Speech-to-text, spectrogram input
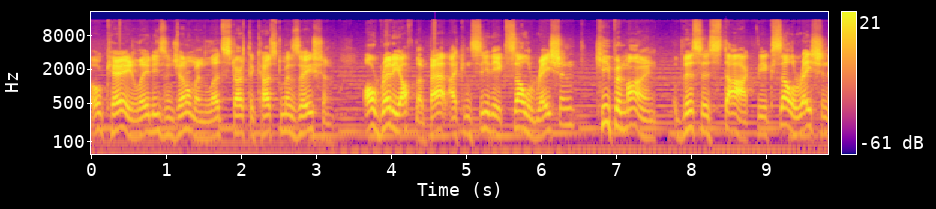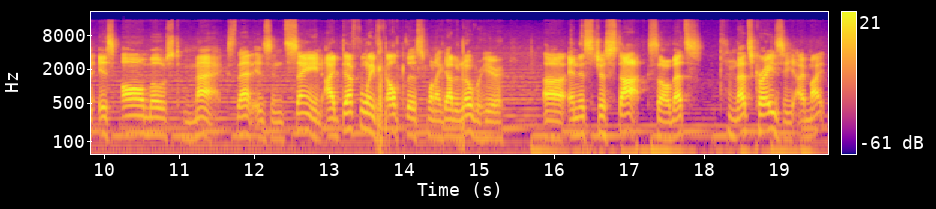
Okay, ladies and gentlemen, let's start the customization. Already off the bat, I can see the acceleration. Keep in mind, this is stock. The acceleration is almost max. That is insane. I definitely felt this when I got it over here. Uh, and it's just stock, so that's that's crazy. I might,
